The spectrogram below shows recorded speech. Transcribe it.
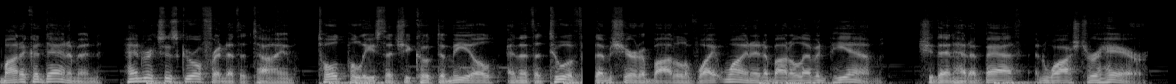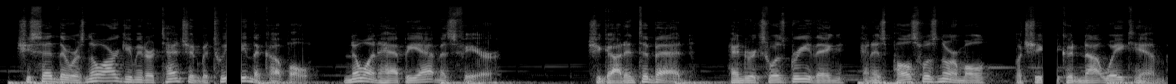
Monica Dannemann, Hendrix's girlfriend at the time, told police that she cooked a meal and that the two of them shared a bottle of white wine at about 11 p.m. She then had a bath and washed her hair. She said there was no argument or tension between the couple, no unhappy atmosphere. She got into bed. Hendrix was breathing and his pulse was normal, but she could not wake him.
